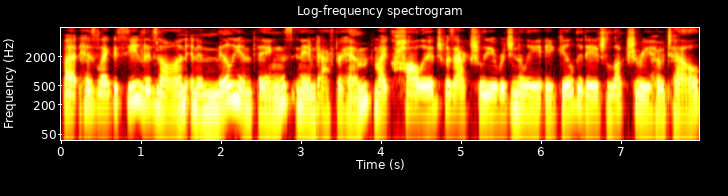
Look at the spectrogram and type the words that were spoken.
But his legacy lives on in a million things named after him. My college was actually originally a Gilded Age luxury hotel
